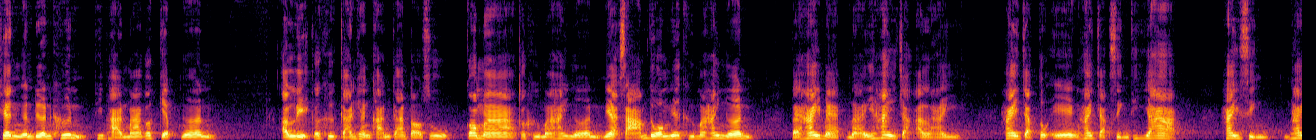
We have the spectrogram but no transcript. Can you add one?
เช่นเงินเดือนขึ้นที่ผ่านมาก็เก็บเงิน อลิก็คือการแข่งขันการต่อสู้ก็มาก็คือมาให้เงินเนี่ยสามดวงเนี่ยคือมาให้เงิน แต่ให้แบบไหนให้จากอะไร ให้จากตัวเองให้จากสิ่งที่ยาก ให้สิ่งให้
